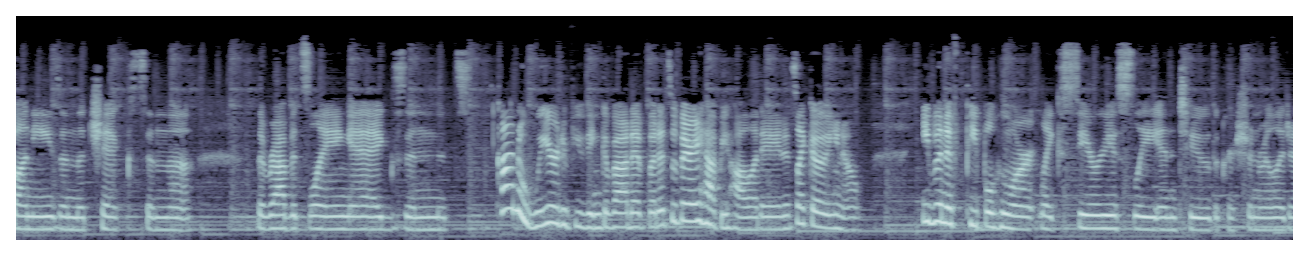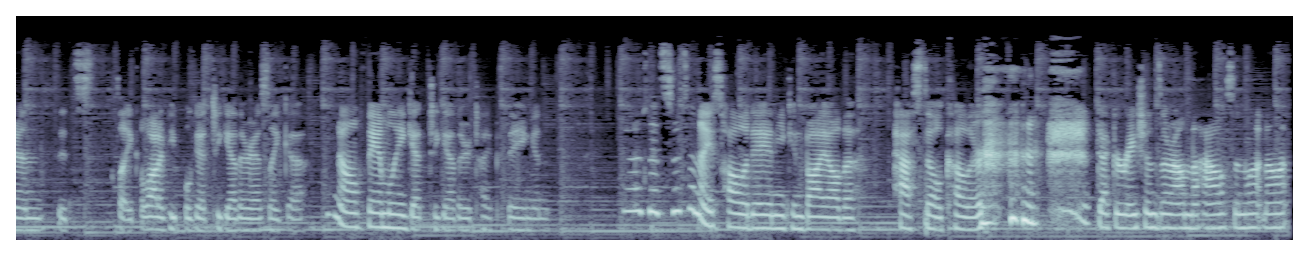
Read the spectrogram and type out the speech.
bunnies and the chicks and the, the rabbits laying eggs, and it's kind of weird if you think about it, but it's a very happy holiday. And it's like a, you know, even if people who aren't like seriously into the Christian religion, it's like a lot of people get together as like a you know family get together type thing, and yeah, it's, it's, it's a nice holiday, and you can buy all the pastel color decorations around the house and whatnot.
